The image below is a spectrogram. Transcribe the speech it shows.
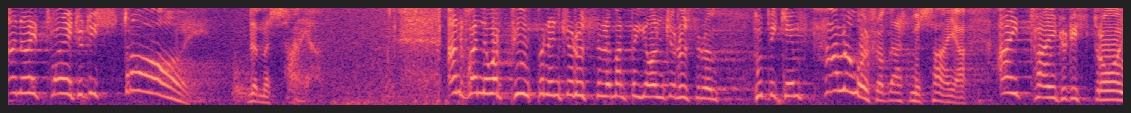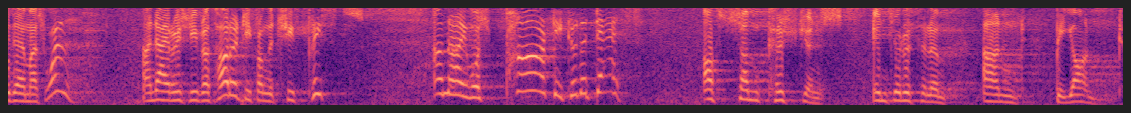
And I tried to destroy the Messiah. And when there were people in Jerusalem and beyond Jerusalem who became followers of that Messiah, I tried to destroy them as well. And I received authority from the chief priests. And I was party to the death of some Christians in Jerusalem and beyond.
